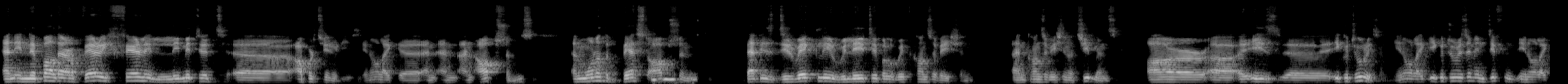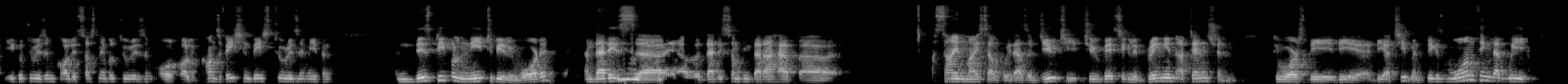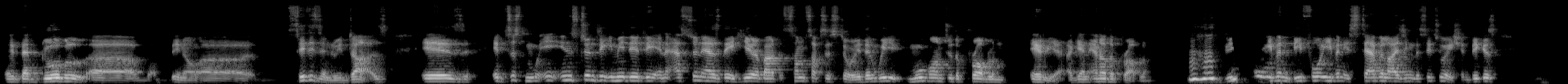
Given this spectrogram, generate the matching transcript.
and in nepal there are very fairly limited uh, opportunities you know like uh, and, and, and options and one of the best mm-hmm. options that is directly relatable with conservation and conservation achievements are uh, is uh, ecotourism you know like ecotourism in different you know like ecotourism call it sustainable tourism or call it conservation based tourism even. And these people need to be rewarded. And that is mm-hmm. uh, you know, that is something that i have uh, assigned myself with as a duty to basically bring in attention towards the the, the achievements. Because one thing that we that global uh, you know uh, citizenry does is it just instantly immediately and as soon as they hear about some success story then we move on to the problem area. Again another problem. Mm-hmm. before even before even stabilizing the situation because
